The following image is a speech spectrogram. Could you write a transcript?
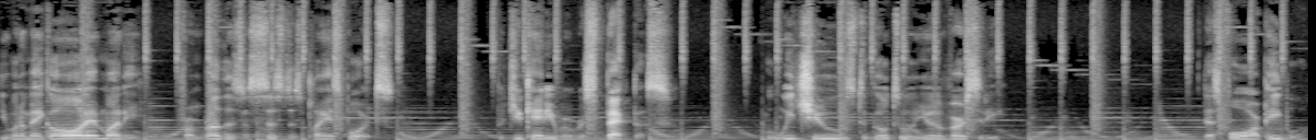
You want to make all that money from brothers and sisters playing sports but you can't even respect us. we choose to go to a university that's for our people,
